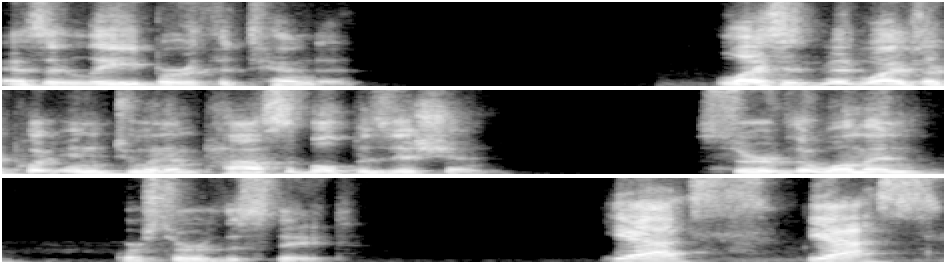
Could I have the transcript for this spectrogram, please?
as a lay birth attendant. Licensed midwives are put into an impossible position serve the woman or serve the state. Yes, yes,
